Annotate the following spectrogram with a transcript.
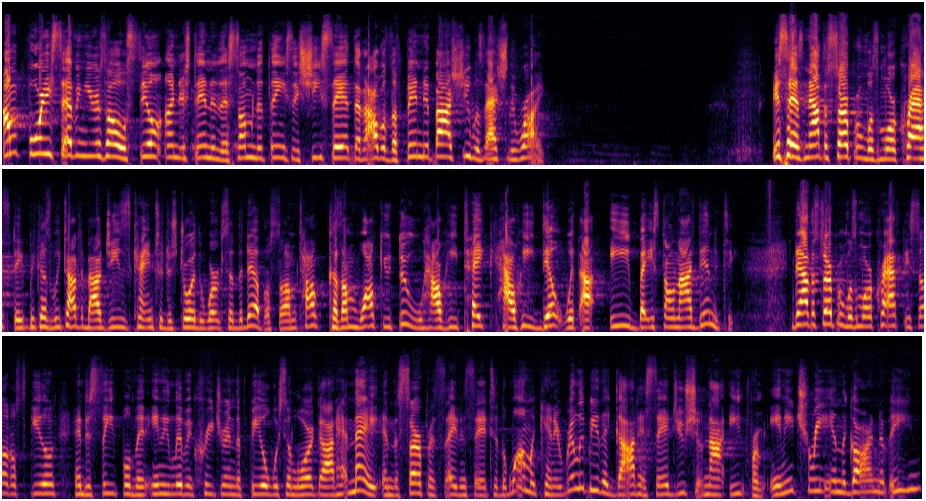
I'm 47 years old, still understanding that some of the things that she said that I was offended by, she was actually right. It says, now the serpent was more crafty because we talked about Jesus came to destroy the works of the devil. So I'm talking because I'm walk you through how he take how he dealt with Eve based on identity. Now the serpent was more crafty, subtle, skilled, and deceitful than any living creature in the field which the Lord God had made. And the serpent, Satan, said to the woman, Can it really be that God has said you shall not eat from any tree in the Garden of Eden?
